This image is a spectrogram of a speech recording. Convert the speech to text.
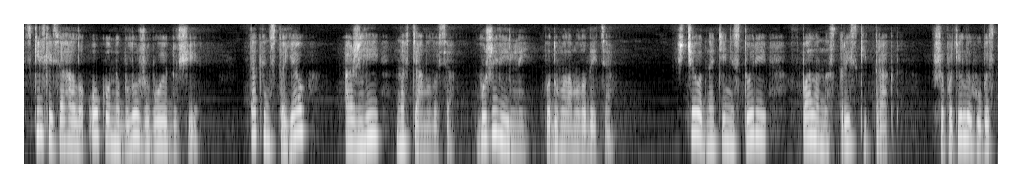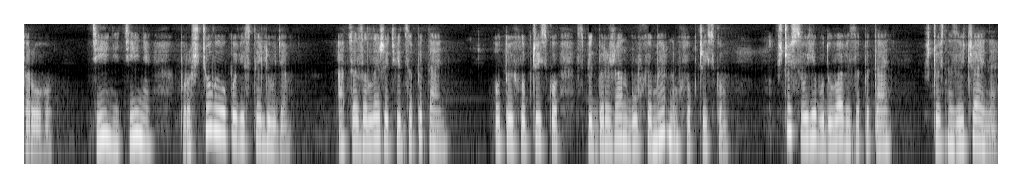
скільки сягало око, не було живої душі. Так він стояв, аж їй навтямилося. Божевільний, подумала молодиця. Ще одна тінь історії впала на стрийський тракт, шепотіли губи старого. Тіні, тіні, про що ви оповісте людям? А це залежить від запитань. Отой хлопчисько з під бережан був химерним хлопчиськом, щось своє будував із запитань, щось незвичайне,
